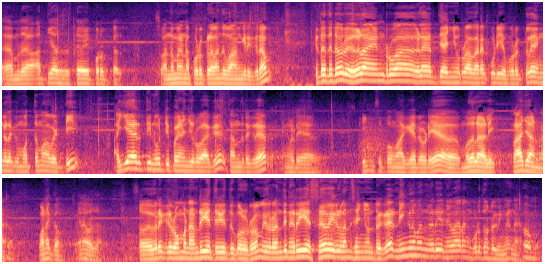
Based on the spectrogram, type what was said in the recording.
அஹ் இந்த அத்தியாவசிய தேவை பொருட்கள். ஸோ அந்த மாதிரியான பொருட்களை வந்து வாங்கியிருக்கிறோம். கிட்டத்தட்ட ஒரு ஏழாயிரம் ரூபா ஏழாயிரத்தி ஐநூறுரூவா வரக்கூடிய பொருட்களை எங்களுக்கு மொத்தமாக வெட்டி ஐயாயிரத்தி நூற்றி பதினஞ்சு ரூபாய்க்கு தந்திருக்கிறார் எங்களுடைய கிங் சூப்பர் மார்க்கெட்டுடைய முதலாளி ராஜா அண்ணா. வணக்கம். என்ன ஸோ இவருக்கு ரொம்ப நன்றியை தெரிவித்துக் கொள்கிறோம். இவர் வந்து நிறைய சேவைகள் வந்து செஞ்சு கொண்டிருக்கிறார் நீங்களும் வந்து நிறைய நிவாரணம் ஆமாம்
